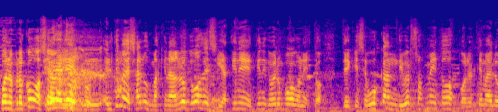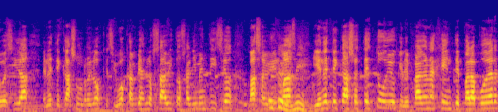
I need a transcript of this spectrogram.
Bueno, pero ¿cómo? O sea, el, el tema de salud, más que nada, ¿no? lo que vos decías, tiene, tiene que ver un poco con esto, de que se buscan diversos métodos por el tema de la obesidad, en este caso un reloj que si vos cambiás los hábitos alimenticios vas a vivir más, y en este caso este estudio que le pagan a gente para poder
